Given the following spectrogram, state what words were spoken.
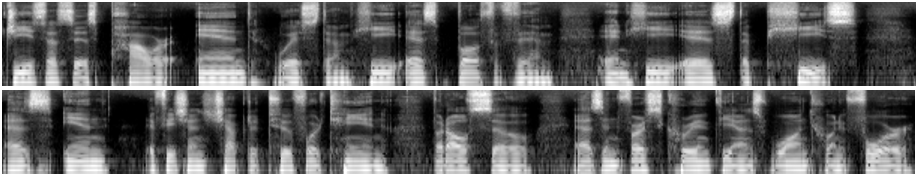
Jesus is power and wisdom. He is both of them, and he is the peace as in Ephesians chapter 2 14, but also as in 1 Corinthians 1 24,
